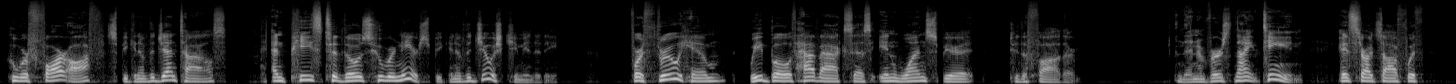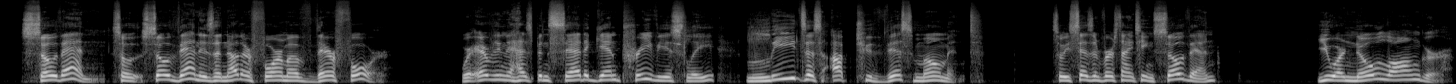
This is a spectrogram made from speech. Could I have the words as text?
who were far off, speaking of the Gentiles, and peace to those who were near, speaking of the Jewish community. For through him we both have access in one spirit to the Father. And then in verse 19, it starts off with so then. So, so then is another form of therefore, where everything that has been said again previously leads us up to this moment. So he says in verse 19, so then, you are no longer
